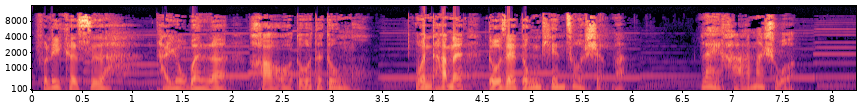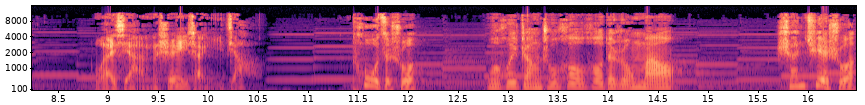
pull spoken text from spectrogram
弗利克斯啊，他又问了好多的动物，问他们都在冬天做什么。癞蛤蟆说：“我想睡上一觉。”兔子说：“我会长出厚厚的绒毛。”山雀说：“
